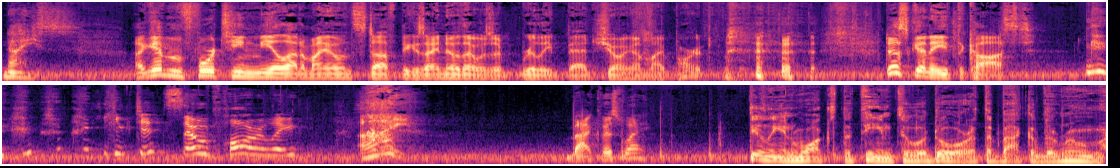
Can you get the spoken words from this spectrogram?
Nice. I give him 14 meal out of my own stuff because I know that was a really bad showing on my part. Just gonna eat the cost. you did so poorly. Aye. Back this way. Dillian walks the team to a door at the back of the room.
